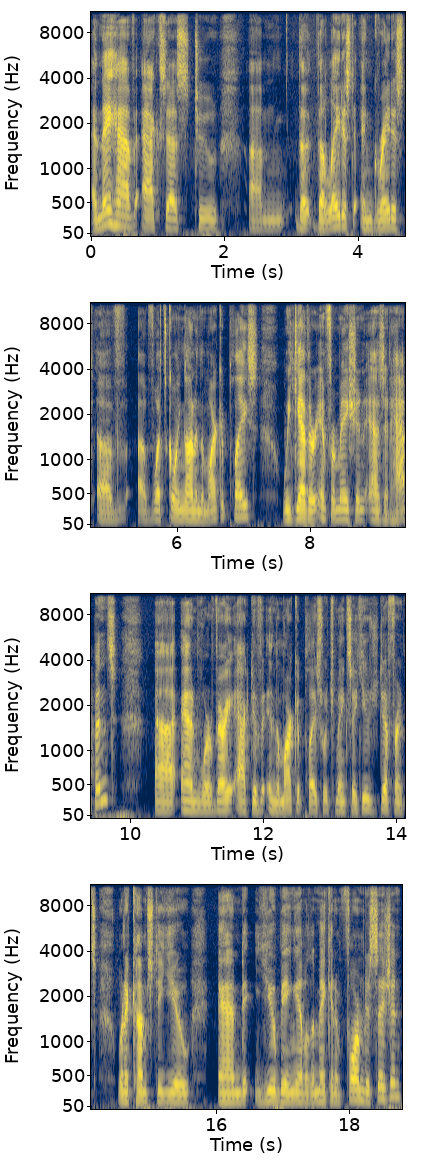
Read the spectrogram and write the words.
and they have access to um, the the latest and greatest of of what's going on in the marketplace. We gather information as it happens uh, and we're very active in the marketplace, which makes a huge difference when it comes to you and you being able to make an informed decision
